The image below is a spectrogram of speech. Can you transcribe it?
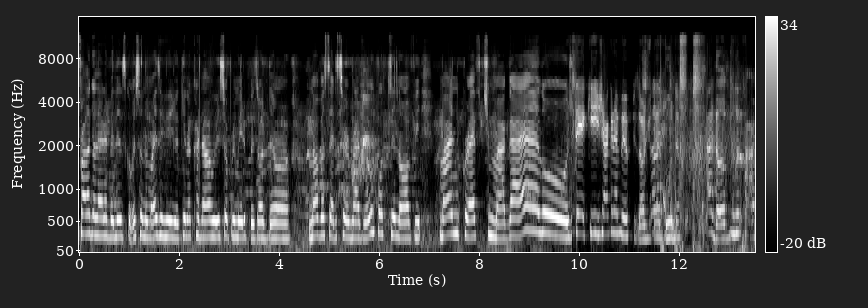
Fala galera, beleza? Começando mais um vídeo aqui no canal. Esse é o primeiro episódio da nova série Survival 1.19 Minecraft Magaelo. Tem aqui, já gravei o episódio da Duda. Não, Duda tá,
